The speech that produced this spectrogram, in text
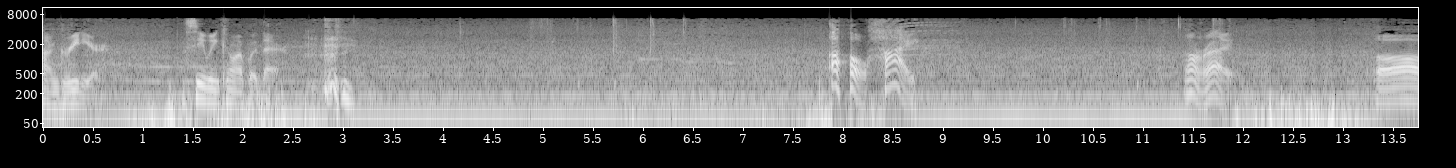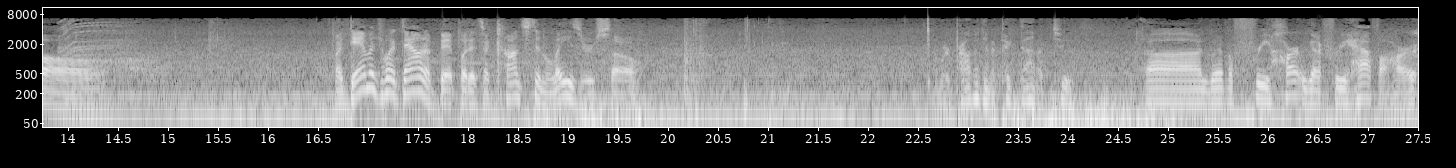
on Greedier. Let's see what we can come up with there. oh, hi. All right. Oh. My damage went down a bit, but it's a constant laser, so... We're probably going to pick that up, too. Uh, we have a free heart. We got a free half a heart.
